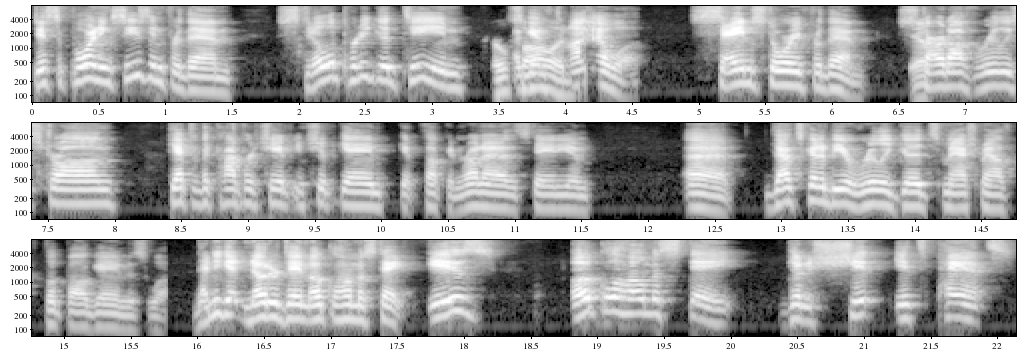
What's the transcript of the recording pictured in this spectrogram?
disappointing season for them, still a pretty good team still against solid. Iowa. Same story for them. Start yep. off really strong, get to the conference championship game, get fucking run out of the stadium. Uh, that's going to be a really good smash mouth football game as well. Then you get Notre Dame, Oklahoma State. Is Oklahoma State to shit its pants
